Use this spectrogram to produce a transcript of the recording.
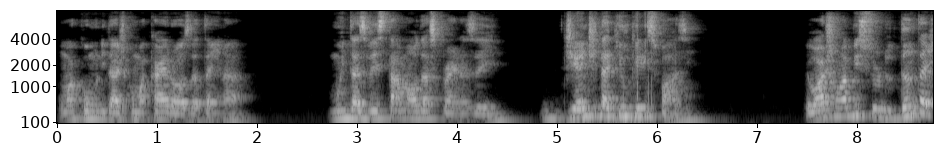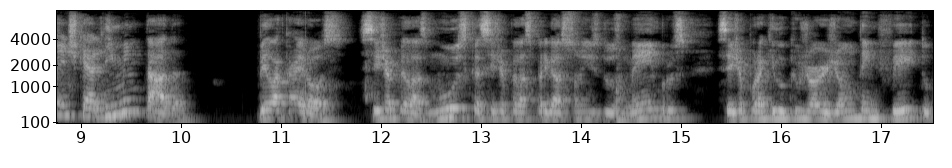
uma comunidade como a Kairos da Tainá. Muitas vezes tá mal das pernas aí diante daquilo que eles fazem. Eu acho um absurdo tanta gente que é alimentada pela Kairos, seja pelas músicas, seja pelas pregações dos membros, seja por aquilo que o Jorjão tem feito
